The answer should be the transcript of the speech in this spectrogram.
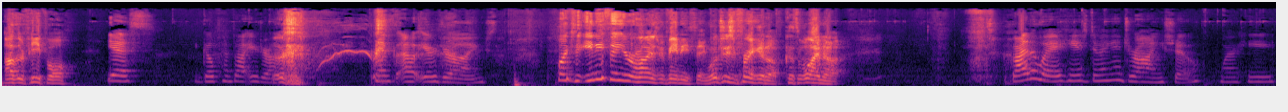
other people. Yes, go pimp out your drawings. pimp out your drawings. Like anything that reminds me of anything, we'll just bring it up because why not? By the way, he's doing a drawing show where he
